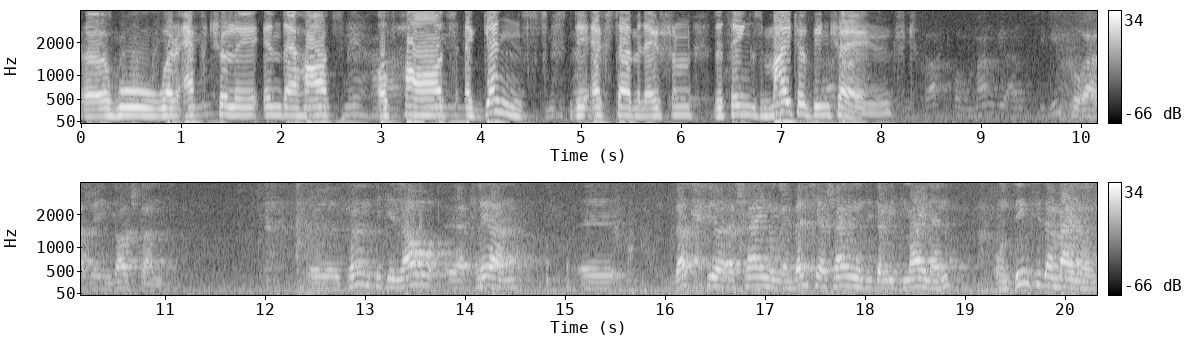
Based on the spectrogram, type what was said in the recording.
uh, who were actually in their hearts of hearts against the extermination, the things might have been changed. Was für Erscheinungen, welche Erscheinungen Sie damit meinen? Und sind Sie der Meinung,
